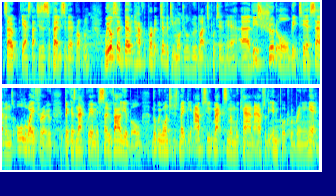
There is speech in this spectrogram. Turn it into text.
So yes, that is a fairly severe problem. We also don't have the productivity modules we would like to put in here. Uh, these should all be tier 7s all the way through because Naquium is so valuable that we want to just make the absolute maximum we can out of the input we're bringing in.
